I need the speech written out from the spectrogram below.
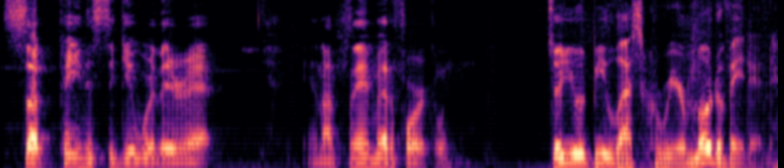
suck penis to get where they're at. And I'm saying metaphorically. So you would be less career motivated.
